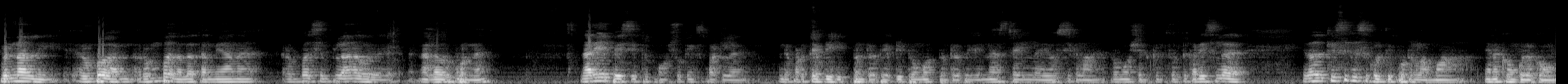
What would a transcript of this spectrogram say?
மிருணாலினி ரொம்ப அன்- ரொம்ப நல்ல தன்மையான ரொம்ப சிம்பிளான ஒரு நல்ல ஒரு பொண்ணு. நிறைய பேசிகிட்டு இருப்போம் ஷூட்டிங் ஸ்பாட்டில் இந்த படத்தை எப்படி ஹிட் பண்ணுறது எப்படி ப்ரொமோட் பண்ணுறது என்ன ஸ்டைலில் யோசிக்கலாம் ப்ரொமோஷனுக்குன்னு சொல்லிட்டு கடைசியில் ஏதாவது கிசு கிசு கொளுத்தி போட்டுடலாமா? எனக்கும் உங்களுக்கும்.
